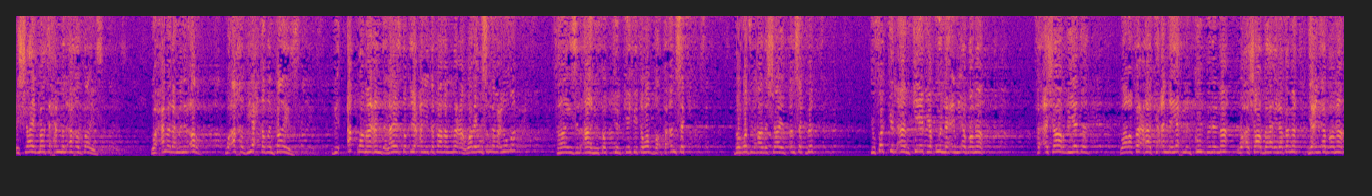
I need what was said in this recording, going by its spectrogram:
الشايب ما تحمل أخذ فايز. وحمله من الأرض. وأخذ يحتضن فايز. بأقوى ما عنده. لا يستطيع أن يتفاهم معه. ولا يوصل له معلومة. فايز الآن يفكر كيف يتوضأ فأمسك بالرجل هذا الشايب أمسك به. يفكر الآن كيف يقول له إني أبغى ماء. فأشار بيده ورفعها كأنه يحمل كوب من الماء وأشار بها إلى فمه يعني أبغى ماء.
